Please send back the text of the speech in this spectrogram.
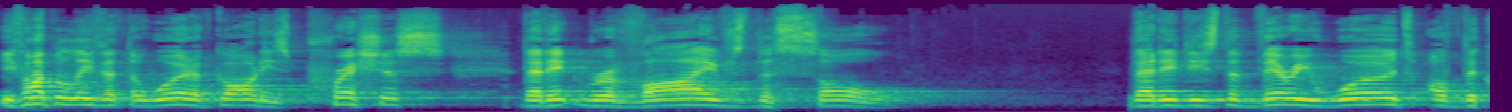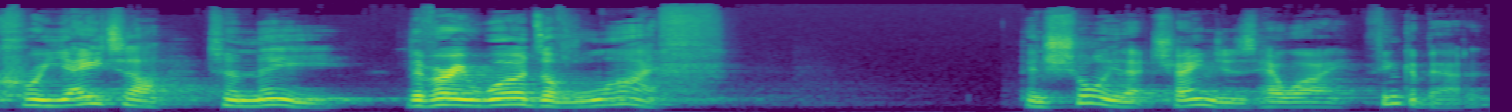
If I believe that the word of God is precious, that it revives the soul, that it is the very words of the Creator to me, the very words of life, then surely that changes how I think about it.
